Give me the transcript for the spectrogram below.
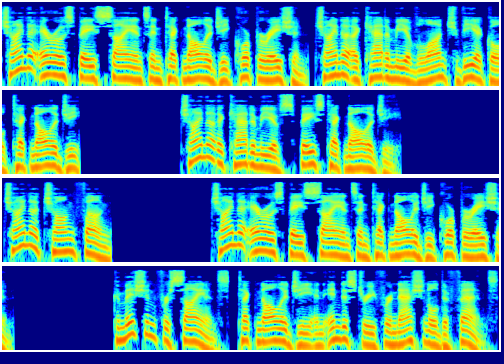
China Aerospace Science and Technology Corporation China Academy of Launch Vehicle Technology China Academy of Space Technology China Chong-Feng China Aerospace Science and Technology Corporation Commission for Science, Technology and Industry for National Defense.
